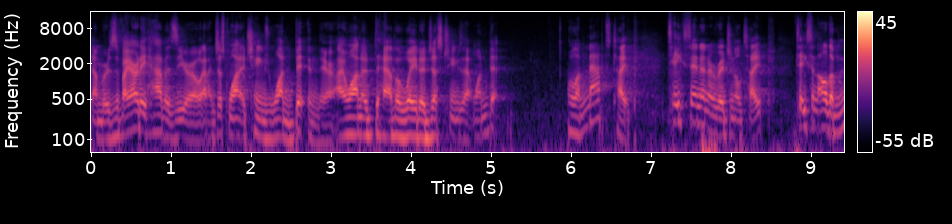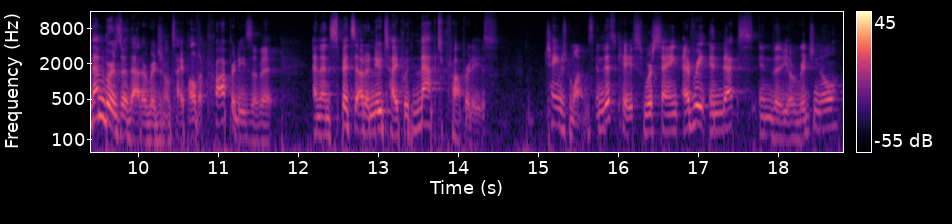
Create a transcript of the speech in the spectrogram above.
numbers. If I already have a zero and I just want to change one bit in there, I want to have a way to just change that one bit. Well, a mapped type takes in an original type, takes in all the members of that original type, all the properties of it, and then spits out a new type with mapped properties, changed ones. In this case, we're saying every index in the original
